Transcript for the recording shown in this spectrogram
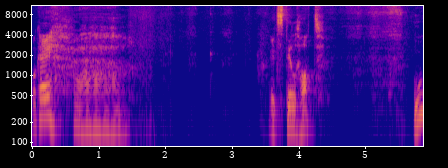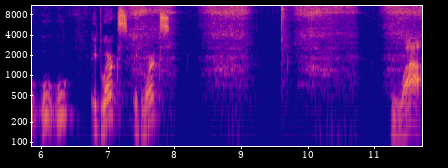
Okay, it's still hot. Ooh, ooh, ooh, it works, it works. Wow.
